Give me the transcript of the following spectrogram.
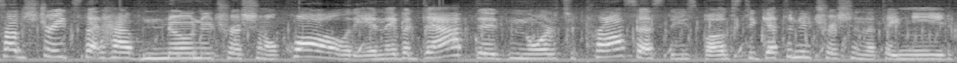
substrates that have no nutritional quality, and they've adapted in order to process these bugs to get the nutrition that they need,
